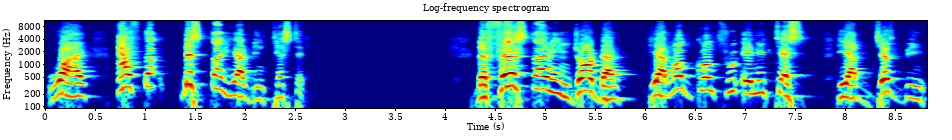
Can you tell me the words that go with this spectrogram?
Why? After this time he had been tested. The first time in Jordan, he had not gone through any test. He had just been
